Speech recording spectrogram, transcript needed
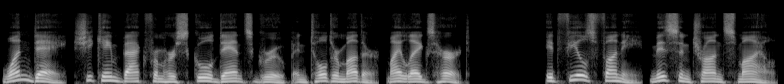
One day, she came back from her school dance group and told her mother, My legs hurt. It feels funny, Ms. Cintron smiled.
